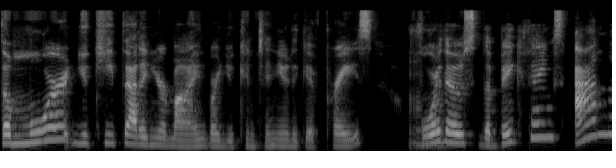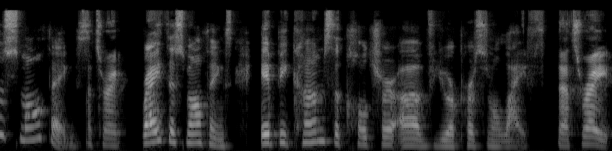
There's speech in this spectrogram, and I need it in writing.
the more you keep that in your mind where you continue to give praise mm-hmm. for those the big things and the small things. That's right. Right? The small things. It becomes the culture of your personal life. That's right.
